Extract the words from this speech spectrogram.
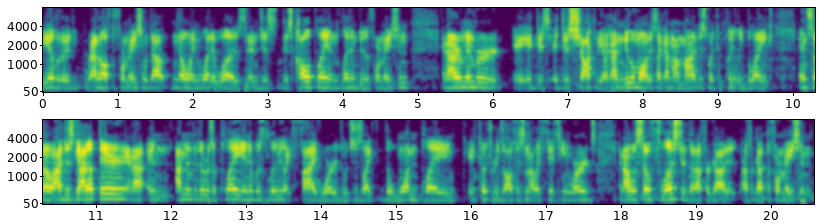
be able to rattle off the formation without knowing what it was and just just call a play and let him do the formation. And I remember it, it just it just shocked me. Like I knew him all. and It's like my mind just went completely blank. And so I just got up there and I and I remember there was a play and it was literally like five words, which is like the one play in, in Coach Reid's office, is not like 15 words. And I was so flustered that I forgot it. I forgot the formation.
